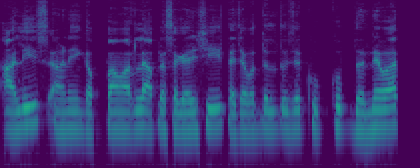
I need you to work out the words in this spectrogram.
आलीस आणि गप्पा मारल्या आपल्या सगळ्यांशी. त्याच्याबद्दल तुझे खूप खूप धन्यवाद.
